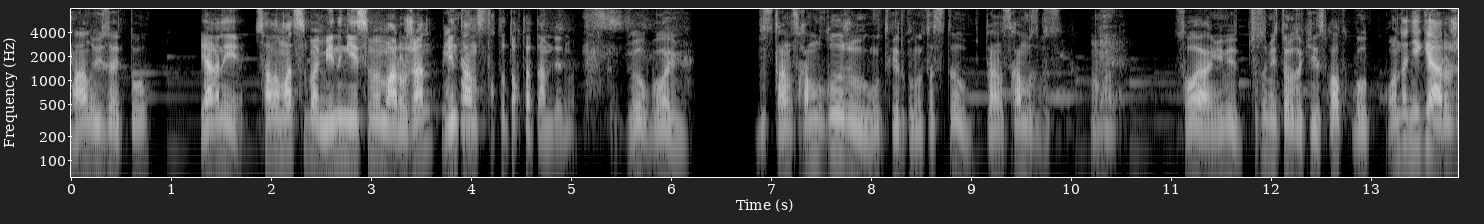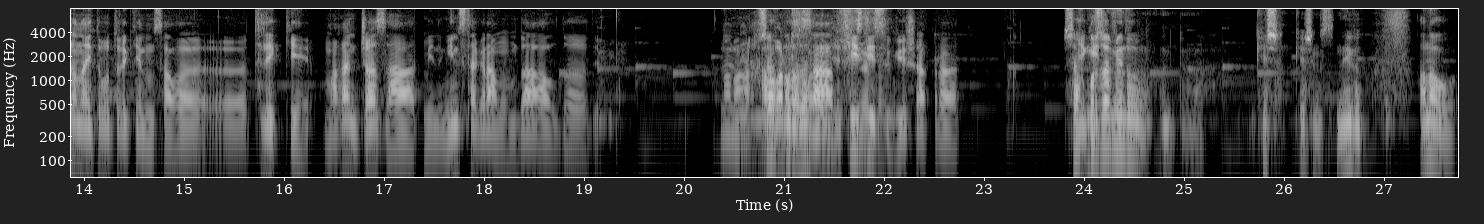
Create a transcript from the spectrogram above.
Маған өзі айтты ғой яғни саламатсыз ба менің есімім аружан мен таныстықты тоқтатамын деді ма жоқ былай біз танысқанбыз ғой уже танысқанбыз біз. Солай әңгіме сосын метрода кездесіп қалдық. Болды онда неге аружан айтып отыр екен мысалы ә, тілекке? Маған жазады менің инстаграмымды алды деп. Хабарласады кездесуге шақырады. Шах Неге мырза мен кеш кешіріңіз неге? Анау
